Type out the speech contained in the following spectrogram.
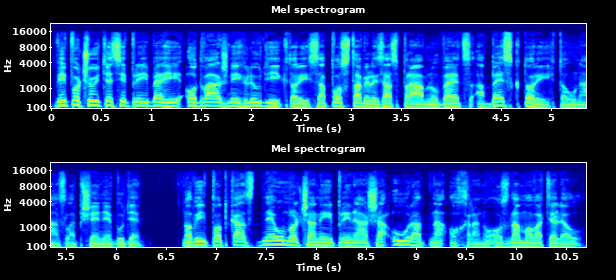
Vypočujte si príbehy odvážnych ľudí, ktorí sa postavili za správnu vec a bez ktorých to u nás lepšie nebude. Nový podcast Neumlčaný prináša Úrad na ochranu oznamovateľov.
